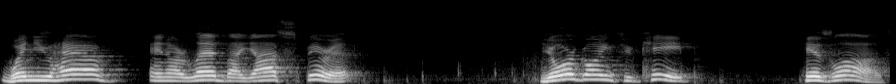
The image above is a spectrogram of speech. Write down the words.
when you have and are led by Yah's Spirit, you're going to keep His laws.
